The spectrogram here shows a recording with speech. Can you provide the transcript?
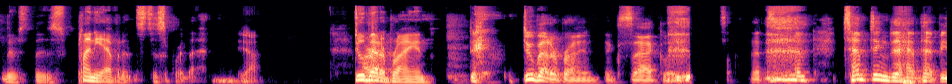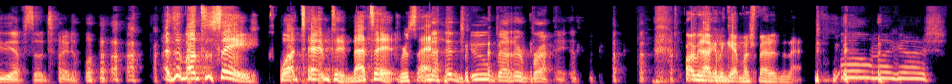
there's there's plenty of evidence to support that. Yeah. Do All better, right. Bryan. Do better, Bryan. Exactly. That's tem- tempting to have that be the episode title. I was about to say, what tempted? That's it. We're set. Do better, Bryan. Probably not going to get much better than that. oh my gosh.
